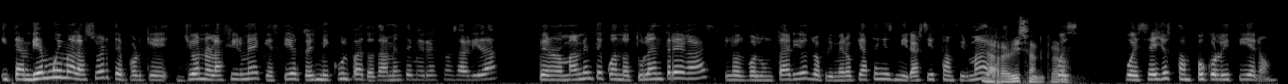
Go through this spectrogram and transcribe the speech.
y también muy mala suerte porque yo no la firmé, que es cierto, es mi culpa, totalmente mi responsabilidad, pero normalmente cuando tú la entregas, los voluntarios lo primero que hacen es mirar si están La firmadas. revisan, claro. Pues, pues ellos tampoco lo hicieron.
